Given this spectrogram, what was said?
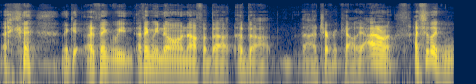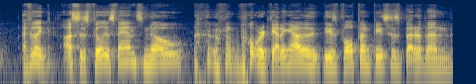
like, I think we I think we know enough about about uh, Trevor Kelley. I don't know. I feel like I feel like us as Phillies fans know what we're getting out of these bullpen pieces better than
